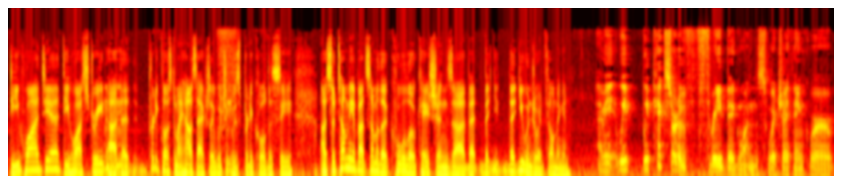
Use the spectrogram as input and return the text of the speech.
Dihuajie, Dihua Street, uh, mm-hmm. the, pretty close to my house, actually, which was pretty cool to see. Uh, so tell me about some of the cool locations uh, that, that, you, that you enjoyed filming in. I mean, we, we picked sort of three big ones, which I think were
